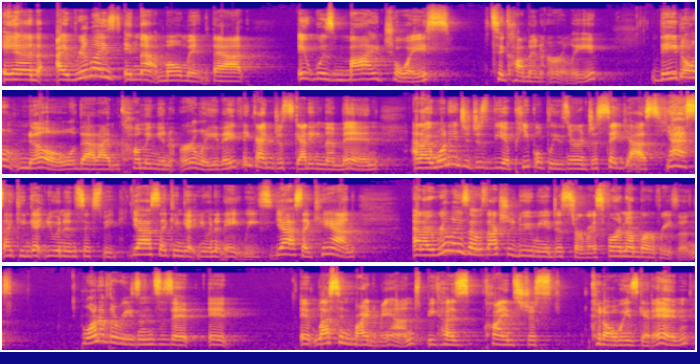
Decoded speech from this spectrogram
And I realized in that moment that it was my choice to come in early. They don't know that I'm coming in early. They think I'm just getting them in. And I wanted to just be a people pleaser and just say, yes, yes, I can get you in in six weeks. Yes, I can get you in in eight weeks. Yes, I can. And I realized that was actually doing me a disservice for a number of reasons. One of the reasons is it it it lessened my demand because clients just could always get in.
